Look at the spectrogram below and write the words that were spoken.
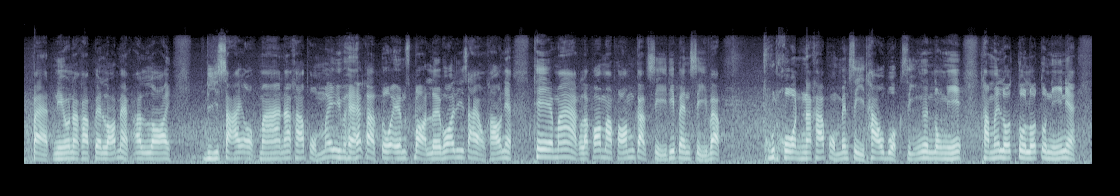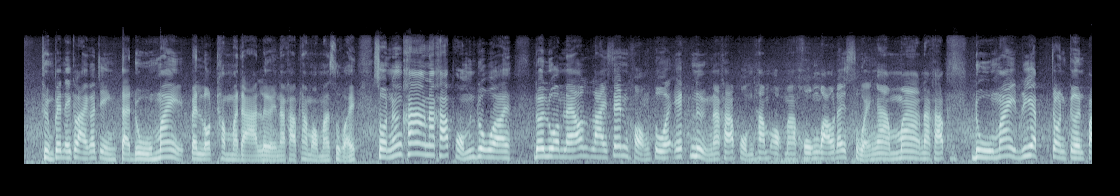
บ 18 นิ้วนะครับเป็นล้อแม็กอลลอยดีไซน์ออกมานะครับผมไม่แพ้กับตัว M Sport เลยเพราะดีไซน์ของเขาเนี่ยเท่มากแล้วก็มาพร้อมกับสีที่เป็นสีแบบทูโทนนะครับผมเป็นสีเทาบวกสีเงินตรงนี้ทำให้รถตัวรถตัวนี้เนี่ย ถึงเป็น X Line ก็จริง แต่ดูไม่เป็นรถธรรมดาเลยนะครับทำออกมาสวย ส่วนข้างๆนะครับผมโดยโดยรวมแล้วลายเส้นของตัว X1 นะครับผมทำออกมาโค้งเว้าได้สวยงามมากนะครับ ดูไม่เรียบจนเกินไป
